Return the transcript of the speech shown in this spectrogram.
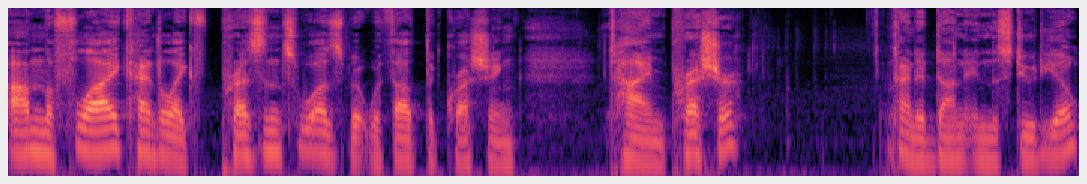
on the fly, kind of like Presence was, but without the crushing time pressure. Kind of done in the studio,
